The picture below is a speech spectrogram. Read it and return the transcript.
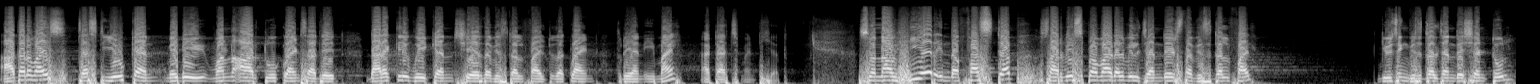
Otherwise, just you can maybe one or two clients are there directly we can share the WSDL file to the client through an email attachment here. So now here in the first step, service provider will generate the WSDL file using WSDL generation tool.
